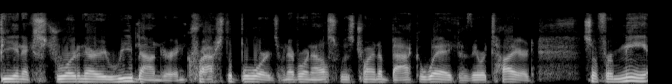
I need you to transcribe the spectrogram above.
be an extraordinary rebounder and crash the boards when everyone else was trying to back away because they were tired. So for me,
